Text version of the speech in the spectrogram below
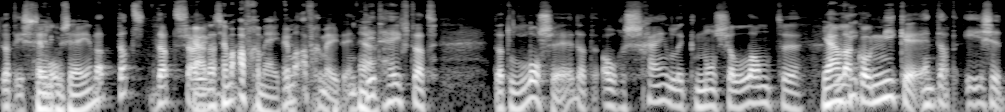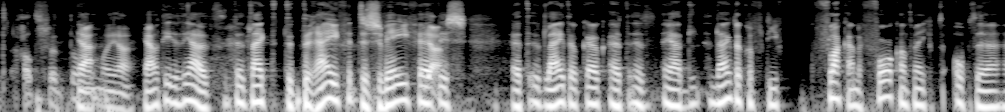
dat is helemaal- Museum. Dat, dat, dat zou Ja, dat is helemaal afgemeten. helemaal afgemeten. En Ja. dit heeft dat, dat losse, hè, dat ogenschijnlijk nonchalante, Ja, die- laconieke. En dat is het. Godverdomme, ja. Ja, want die, ja, het, het lijkt te drijven, te zweven. Ja. Het, is, het, het, lijkt ook, ook, het, het, ja, het lijkt ook of die vlak aan de voorkant een beetje op de, op de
